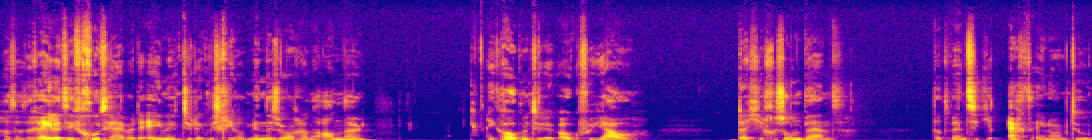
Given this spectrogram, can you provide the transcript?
Dat we het relatief goed hebben. De ene natuurlijk misschien wat minder zorgen dan de ander. Ik hoop natuurlijk ook voor jou dat je gezond bent. Dat wens ik je echt enorm toe.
